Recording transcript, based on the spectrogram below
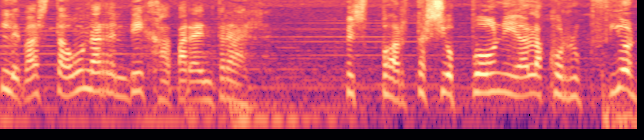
Le basta una rendija para entrar. Esparta se opone a la corrupción.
